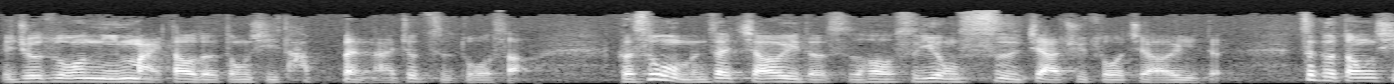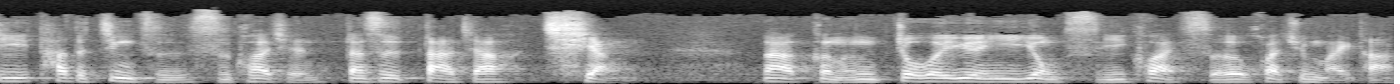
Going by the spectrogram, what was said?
也就是说你买到的东西它本来就值多少。可是我们在交易的时候是用市价去做交易的，这个东西它的净值十块钱，但是大家抢，那可能就会愿意用十一块、十二块去买它，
